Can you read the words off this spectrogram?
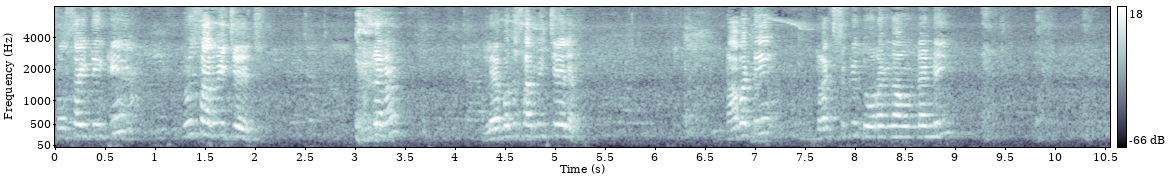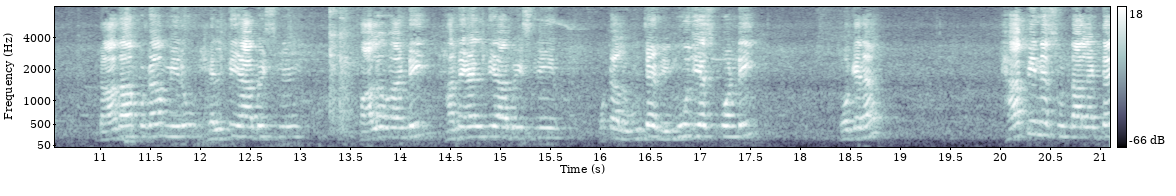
సొసైటీకి నువ్వు సర్వీస్ చేయొచ్చు. అంతేనా? లేకపోతే సర్వీస్ చేయలేం. కాబట్టి డ్రగ్స్కి దూరంగా ఉండండి. దాదాపుగా మీరు హెల్తీ హ్యాబిట్స్ని ఫాలో కాండి. అన్హెల్తీ హ్యాబిట్స్ని ఒకవేళ ఉంటే రిమూవ్ చేసుకోండి. ఓకేనా? హ్యాపీనెస్ ఉండాలంటే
